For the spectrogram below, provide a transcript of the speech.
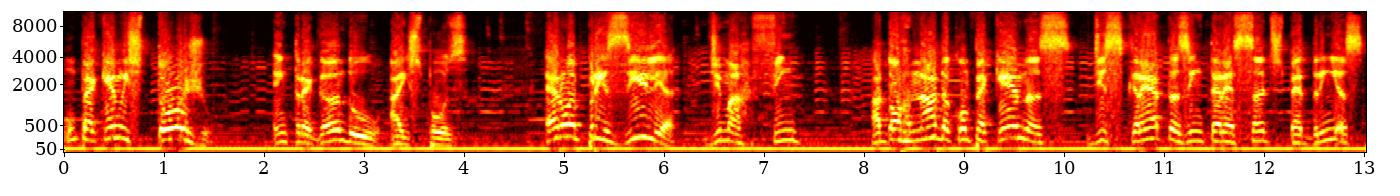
um pequeno estojo entregando-o à esposa. Era uma presilha de marfim, adornada com pequenas, discretas e interessantes pedrinhas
